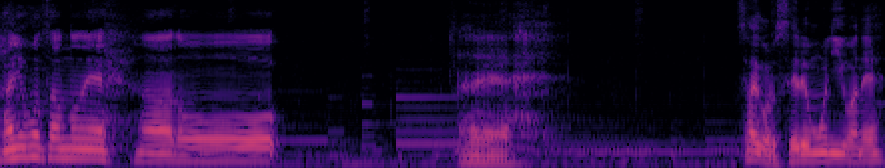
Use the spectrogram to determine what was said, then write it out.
谷本さんのねあのーえー最後のセレモニーはね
